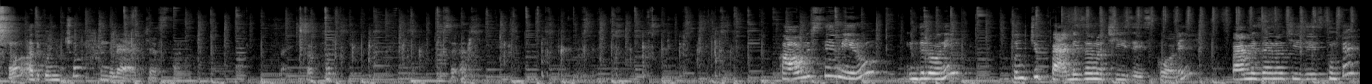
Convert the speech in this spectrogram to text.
సో అది కొంచెం ఇందులో యాడ్ చేస్తాను. బ్లాక్ కావలిస్తే మీరు ఇందులోని కొంచెం పామిజానో చీజ్ వేసుకోవాలి. పామిజానో చీజ్ వేసుకుంటే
